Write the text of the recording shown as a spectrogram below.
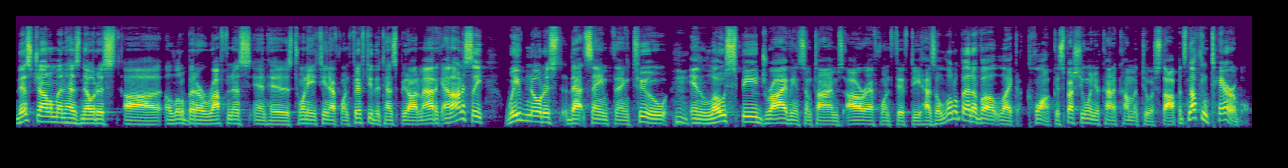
this gentleman has noticed uh, a little bit of roughness in his 2018 F-150, the 10-speed automatic, and honestly, we've noticed that same thing too. In low-speed driving, sometimes our F-150 has a little bit of a like a clunk, especially when you're kind of coming to a stop. It's nothing terrible,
